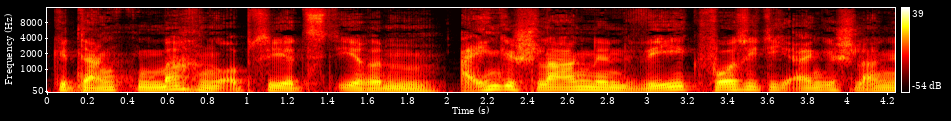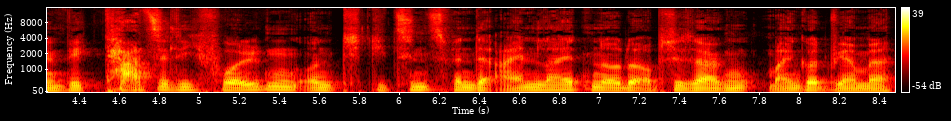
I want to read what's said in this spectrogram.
Gedanken machen, ob sie jetzt ihrem eingeschlagenen Weg, vorsichtig eingeschlagenen Weg tatsächlich folgen und die Zinswende einleiten oder ob sie sagen, mein Gott, wir haben ja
